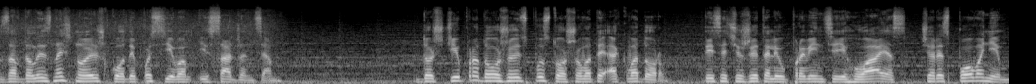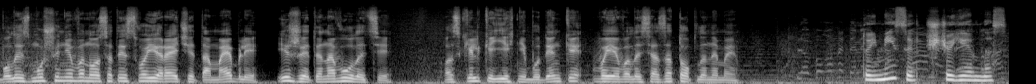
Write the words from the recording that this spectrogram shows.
завдали значної шкоди посівам і саджанцям. Дощі продовжують спустошувати Еквадор. Тисячі жителів провінції Гуаяс через повені були змушені виносити свої речі та меблі і жити на вулиці, оскільки їхні будинки виявилися затопленими. Той мізер, що є в нас,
